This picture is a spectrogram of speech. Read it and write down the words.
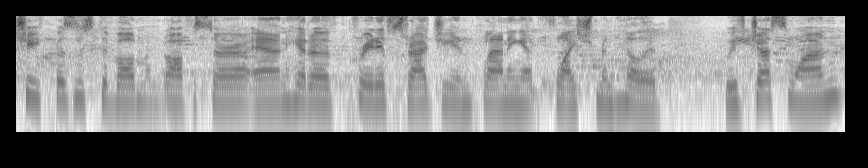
Chief Business Development Officer and Head of Creative Strategy and Planning at Fleishman Hillard. We've just won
